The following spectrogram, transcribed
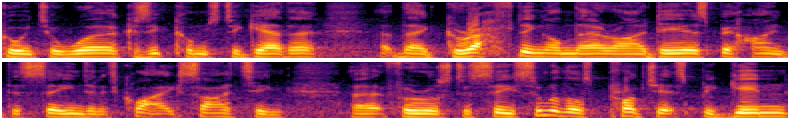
going to work as it comes together. Uh, they're grafting on their ideas behind the scenes and it's quite exciting uh, for us to see some of those projects begin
